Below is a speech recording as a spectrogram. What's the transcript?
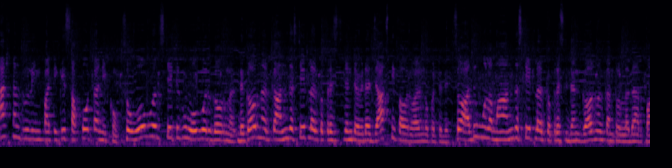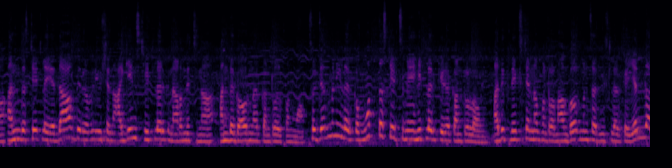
நேஷனல் ரூலிங் பார்ட்டிக்கு சப்போர்ட்டா நிற்கும் ஸோ ஒவ்வொரு ஸ்டேட்டுக்கும் ஒவ்வொரு கவர்னர் இந்த கவர்னருக்கு அந்த ஸ்டேட்ல இருக்க பிரசிடென்ட்டை விட ஜாஸ்தி பவர் வழங்கப்பட்டது. ஸோ அது மூலமா அந்த ஸ்டேட்ல இருக்க பிரசிடென்ட் கவர்னர் கண்ட்ரோல்ல தான் இருப்பான். அந்த ஸ்டேட்ல ஏதாவது ரெவல்யூஷன் அகேன்ஸ்ட் ஹிட்லருக்கு நடந்துச்சுன்னா அந்த கவர்னர் கண்ட்ரோல் பண்ணுவான். ஸோ ஜெர்மனியில இருக்க மொத்த ஸ்டேட்ஸுமே ஹிட்லர் கீழே கண்ட்ரோல் ஆகும். அதுக்கு நெக்ஸ்ட் என்ன பண்றோம்னா கவர்மெண்ட் சர்வீஸ்ல இருக்க எல்லா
